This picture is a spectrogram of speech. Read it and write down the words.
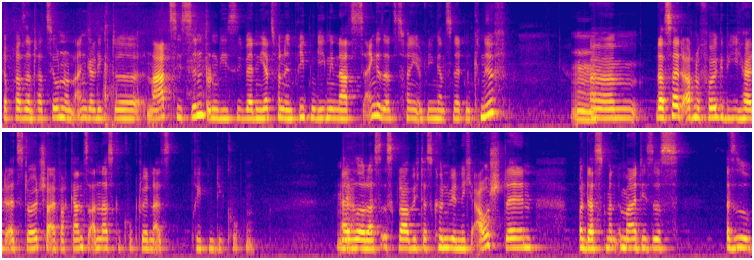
Repräsentationen und angelegte Nazis sind und die, sie werden jetzt von den Briten gegen die Nazis eingesetzt. Das fand ich irgendwie einen ganz netten Kniff. Mhm. Ähm, das ist halt auch eine Folge, die halt als Deutsche einfach ganz anders geguckt werden, als Briten die gucken. Ja. Also das ist, glaube ich, das können wir nicht ausstellen. Und dass man immer dieses, also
